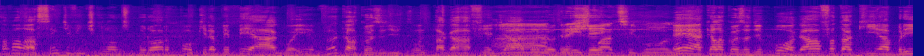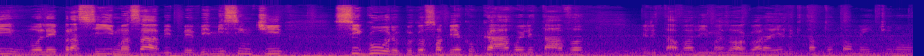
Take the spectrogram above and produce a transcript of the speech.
tava lá, 120 km por hora, pô, eu queria beber água. Aí, aquela coisa de onde tá a garrafinha de água, onde Ah, eu 3, deixei. 4 segundos. É, aquela coisa de, pô, a garrafa tá aqui, abri, olhei pra cima, sabe? Bebi, me senti seguro, porque eu sabia que o carro ele tava ele tava ali, mas ó, agora ele que tá totalmente no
